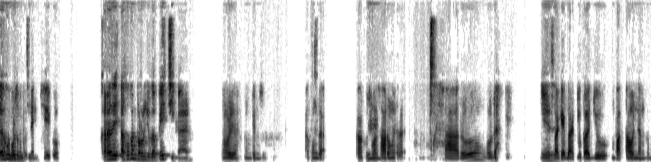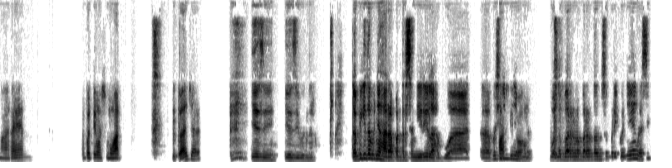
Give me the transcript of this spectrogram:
Ya aku aku beli suka peci. pakai peci aku Karena aku kan perlu juga peci kan. Oh iya mungkin sih aku nggak aku cuma Hmm. sarung aja sarung udah Iya sih. pakai baju baju empat tahun yang kemarin yang penting masih muat itu aja Iya sih, iya sih benar. Tapi kita punya harapan tersendiri lah buat eh, apa sih buat buat lebaran-lebaran tahun berikutnya ya nggak sih?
